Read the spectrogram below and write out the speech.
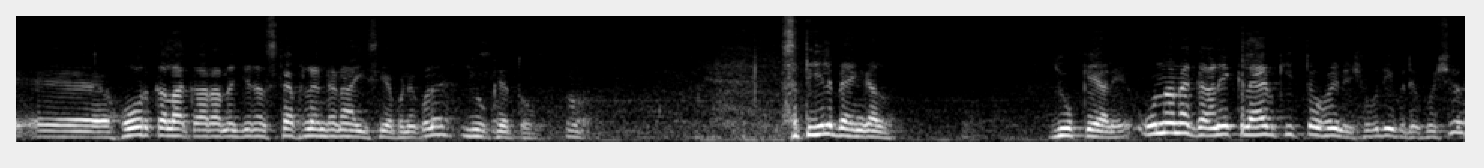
ਅਹ, ਹੋਰ ਕਲਾਕਾਰਾਂ ਨੇ ਜਿਹਨਾਂ ਸਟੈਫ ਲੈਂਡਨ ਆਈ ਸੀ ਆਪਣੇ ਕੋਲੇ ਯੂਕੇ ਤੋਂ। ਸਟੀਲ ਬੈਂਗਲ ਯੂਕੇ ਵਾਲੇ ਉਹਨਾਂ ਨਾਲ ਗਾਣੇ ਕਲੈਬ ਕੀਤੇ ਹੋਏ ਨੇ ਸ਼ੁਭਦੀਪ ਦੇ ਕੁਝ ਉਹ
